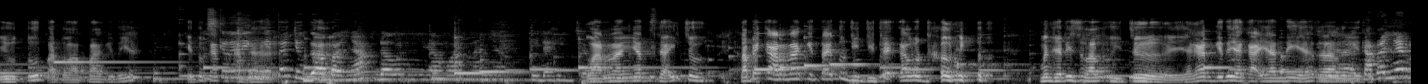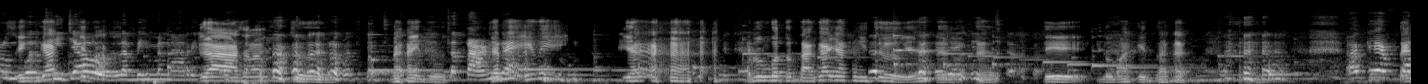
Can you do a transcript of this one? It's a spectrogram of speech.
YouTube atau apa gitu ya. Itu kan Sekeliling ada kita juga uh, banyak daun yang warnanya tidak hijau. Warnanya tidak hijau. Tapi karena kita itu dididik kalau daun itu menjadi selalu hijau ya kan gitu ya Kak Yanti ya selalu ya, gitu. katanya rumput Sehingga hijau kita, lebih menarik ya selalu hijau nah itu Tetangga. jadi ini ya rumput tetangga yang hijau ya di rumah kita. Oke, Kak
